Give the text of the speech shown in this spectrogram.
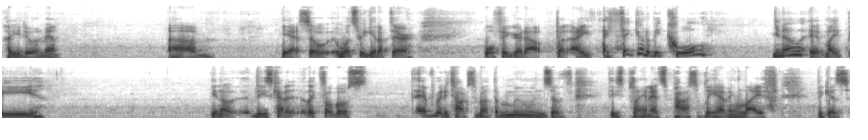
How you doing, man? Um, yeah, so once we get up there, we'll figure it out. But I, I think it'll be cool. You know, it might be, you know, these kind of like Phobos. Everybody talks about the moons of these planets possibly having life because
